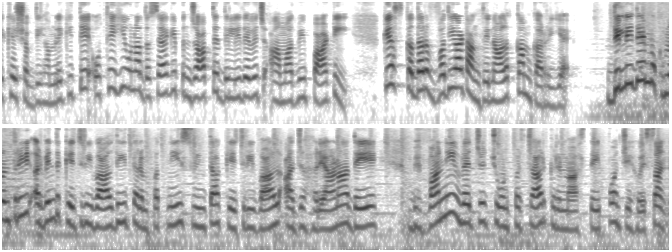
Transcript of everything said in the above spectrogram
ਤਿੱਖੇ ਸ਼ਬਦੀ ਹਮਲੇ ਕੀਤੇ, ਉੱਥੇ ਹੀ ਉਹਨਾਂ ਦੱਸਿਆ ਕਿ ਪੰਜਾਬ ਤੇ ਦਿੱਲੀ ਦੇ ਵਿੱਚ ਆਮ ਆਦਮੀ ਪਾਰਟੀ ਕਿਸ ਕਦਰ ਵਧੀਆ ਢੰਗ ਦੇ ਨਾਲ ਕੰਮ ਕਰ ਰਹੀ ਹੈ। ਦਿੱਲੀ ਦੇ ਮੁੱਖ ਮੰਤਰੀ ਅਰਵਿੰਦ ਕੇਜਰੀਵਾਲ ਦੀ ਧਰਮਪਤਨੀ ਸੁਨੀਤਾ ਕੇਜਰੀਵਾਲ ਅੱਜ ਹਰਿਆਣਾ ਦੇ ਭਿਵਾਨੀ ਵਿੱਚ ਚੋਣ ਪ੍ਰਚਾਰ ਕਰਨ ਵਾਸਤੇ ਪਹੁੰਚੇ ਹੋਏ ਸਨ।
